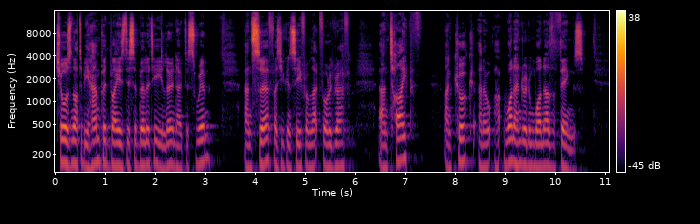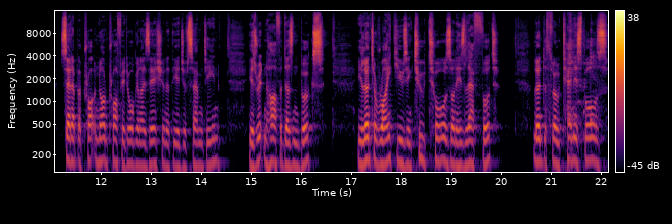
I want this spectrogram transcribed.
Chose not to be hampered by his disability. He learned how to swim and surf, as you can see from that photograph, and type and cook and 101 other things. Set up a non profit organization at the age of 17. He has written half a dozen books. He learned to write using two toes on his left foot learned to throw tennis balls,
